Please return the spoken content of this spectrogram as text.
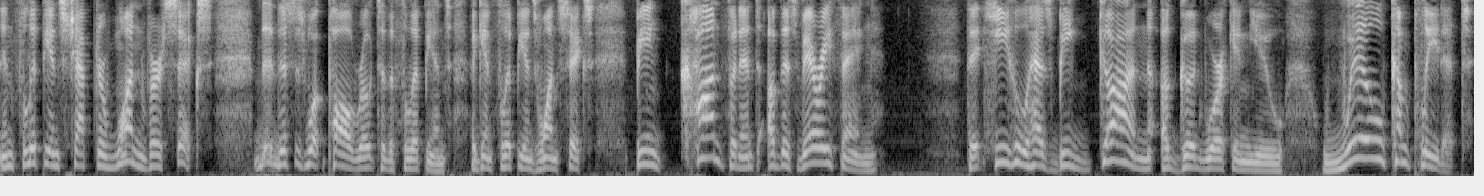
in Philippians chapter 1 verse 6. This is what Paul wrote to the Philippians. Again, Philippians 1 6. Being confident of this very thing, that he who has begun a good work in you will complete it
